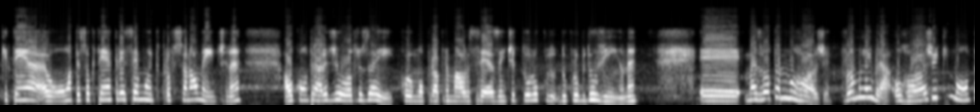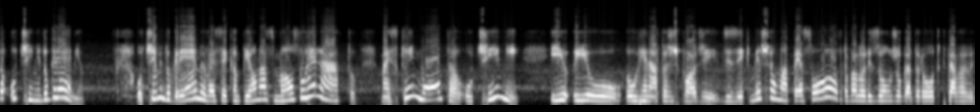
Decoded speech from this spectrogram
que tenha, uma pessoa que tenha a crescer muito profissionalmente, né? Ao contrário de outros aí, como o próprio Mauro César intitula do Clube do Vinho, né? É, mas voltando no Roger, vamos lembrar, o Roger que monta o time do Grêmio. O time do Grêmio vai ser campeão nas mãos do Renato, mas quem monta o time e, e o, o, Renato a gente pode dizer que mexeu uma peça ou outra, valorizou um jogador ou outro que estava,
